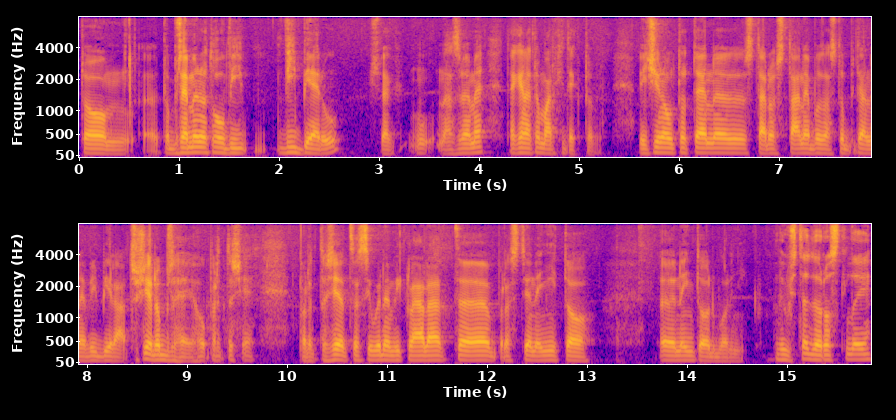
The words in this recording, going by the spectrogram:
to, to břemeno toho výběru, když tak nazveme, tak je na tom architektovi. Většinou to ten starosta nebo zastupitel nevybírá, což je dobře, jo, protože, protože co si budeme vykládat, prostě není to, není to odborník. Vy už jste dorostli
